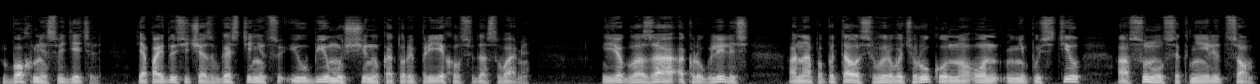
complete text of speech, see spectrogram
«Бог мне свидетель. Я пойду сейчас в гостиницу и убью мужчину, который приехал сюда с вами». Ее глаза округлились, она попыталась вырвать руку, но он не пустил, а сунулся к ней лицом.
